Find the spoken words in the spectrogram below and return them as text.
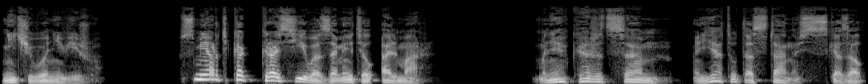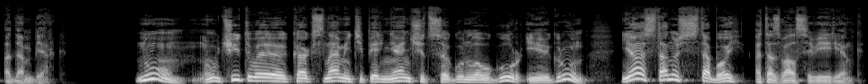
ничего не вижу». «Смерть как красиво», — заметил Альмар. «Мне кажется, я тут останусь», — сказал Адамберг. «Ну, учитывая, как с нами теперь нянчатся Гунлаугур и Грун, я останусь с тобой», — отозвался Вейренг.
